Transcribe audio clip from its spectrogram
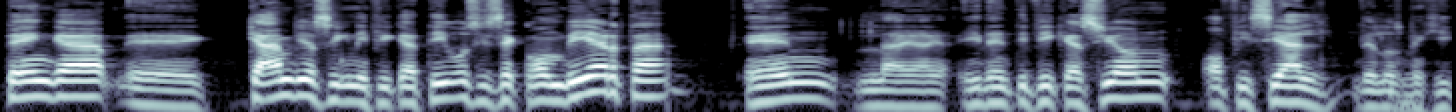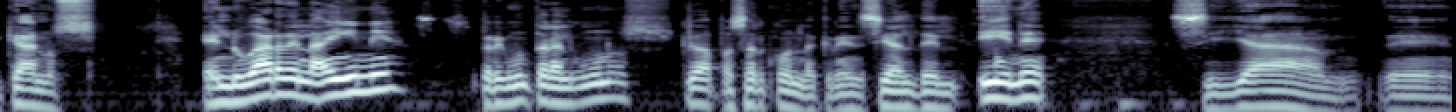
tenga eh, cambios significativos y se convierta en la identificación oficial de los mexicanos. En lugar de la INE, preguntan algunos, ¿qué va a pasar con la credencial del INE? Si ya eh,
